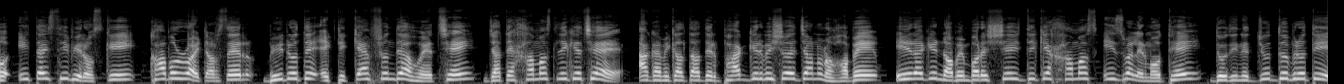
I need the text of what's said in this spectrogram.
ও ইতাই সিভিরোসকি খবর রয়টার্সের ভিডিওতে একটি ক্যাপশন দেওয়া হয়েছে, যাতে হামাস লিখেছে, আগামীকাল তাদের ভাগ্যের বিষয়ে জানানো হবে। এর আগে নভেম্বরের শেষ দিকে হামাস ইসরায়েলের মধ্যে দুদিনের যুদ্ধবিরতি,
